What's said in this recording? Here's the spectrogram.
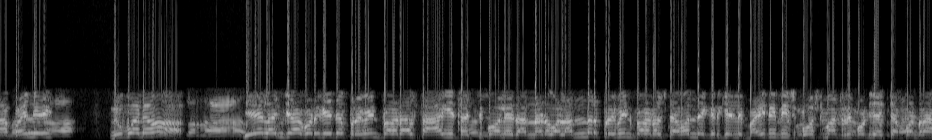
ఆ పని చేయి. నువ్వను ఏ లంచా కొడుకైతే ప్రవీణ్ పగడాలు తాగి చచ్చిపోలేదు అన్నాడు. వాళ్ళందరూ ప్రవీణ్ పగడాలు సెవెన్ దగ్గరికి వెళ్ళి బయటికి తీసి పోస్ట్ మార్టం రిపోర్ట్ చేసి చెప్పండి రా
